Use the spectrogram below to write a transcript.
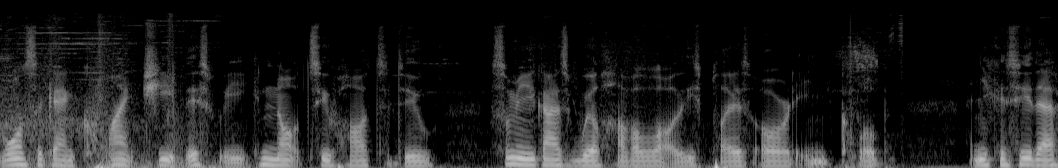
Once again, quite cheap this week, not too hard to do. Some of you guys will have a lot of these players already in your club. And you can see there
